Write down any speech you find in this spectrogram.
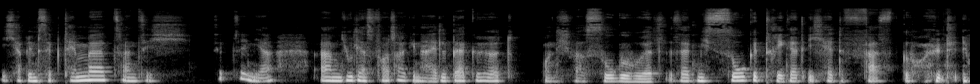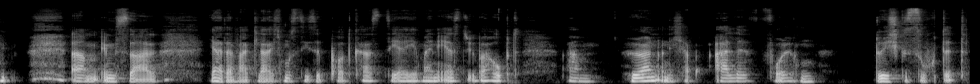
Ich habe im September 2017 ja ähm, Julias Vortrag in Heidelberg gehört und ich war so gerührt. Es hat mich so getriggert. Ich hätte fast geheult im, ähm, im Saal. Ja, da war klar, ich muss diese Podcast-Serie, meine erste überhaupt, ähm, hören und ich habe alle Folgen durchgesuchtet.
